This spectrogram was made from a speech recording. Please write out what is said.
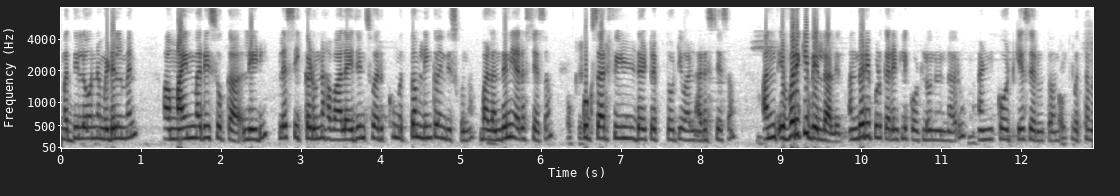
మధ్యలో ఉన్న మిడిల్ మెన్ ఆ మైన్ మరీస్ ఒక లేడీ ప్లస్ ఇక్కడ ఉన్న హవాలా ఏజెంట్స్ వరకు మొత్తం లింక్ మేము తీసుకున్నాం వాళ్ళందరినీ అరెస్ట్ చేసాం ఒక్కొక్కసారి ఫీల్డ్ ట్రిప్ తోటి వాళ్ళని అరెస్ట్ చేసాం ఎవరికి బెయిల్ రాలేదు. అందరు ఇప్పుడు కరెంట్లీ కోర్టులోనే ఉన్నారు. అండ్ కోర్ట్ కేసు జరుగుతోంది. మొత్తం.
